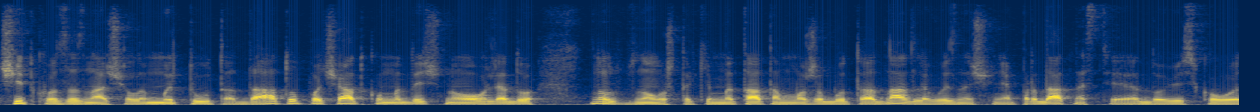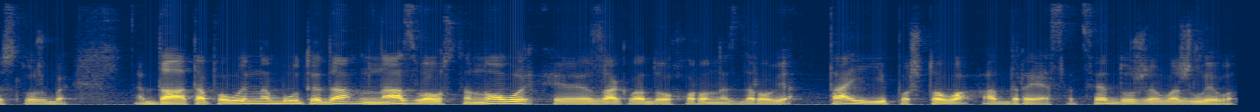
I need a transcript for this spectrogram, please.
чітко зазначили мету та дату початку медичного огляду. Ну, знову ж таки, мета там може бути одна для визначення придатності до військової служби. Дата повинна бути, да? назва установи е, закладу охорони здоров'я та її поштова адреса. Це дуже важливо.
